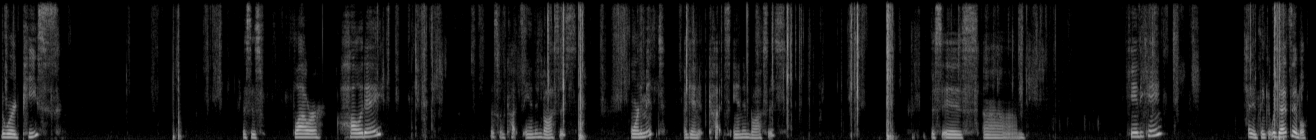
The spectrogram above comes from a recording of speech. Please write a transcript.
The word peace. This is Flower Holiday. This one cuts and embosses. Ornament. Again, it cuts and embosses. This is um, Candy cane. I didn't think it was that simple.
